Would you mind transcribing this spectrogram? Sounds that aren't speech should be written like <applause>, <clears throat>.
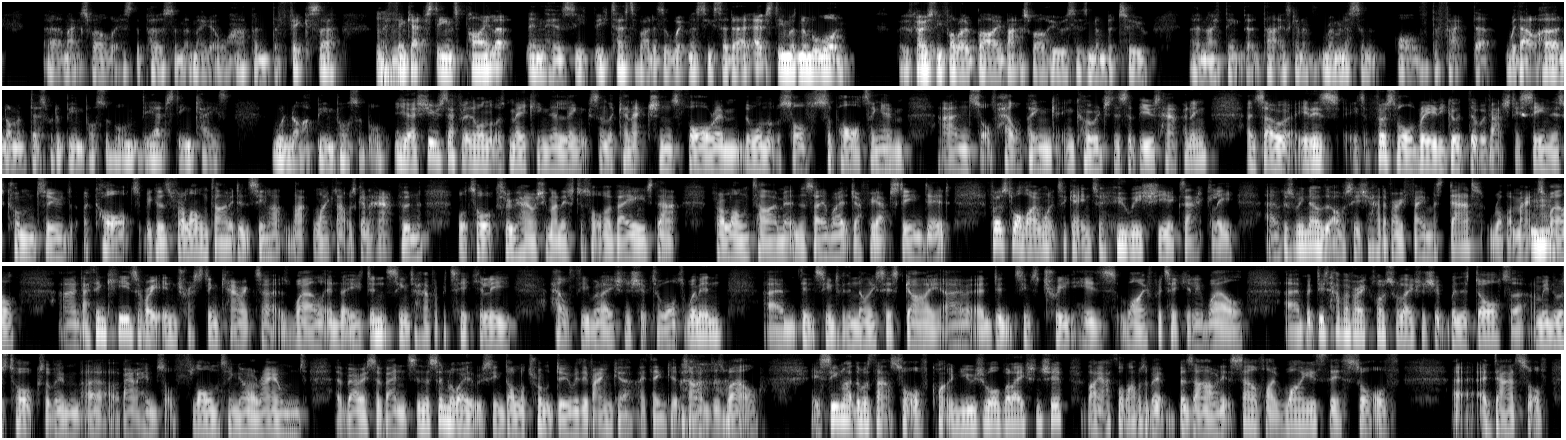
uh, Maxwell is the person that made it all happen, the fixer. I Mhm. think Epstein's pilot, in his, he, he testified as a witness. He said uh, Epstein was number one, but it was closely followed by Maxwell, who was his number two. And I think that that is kind of reminiscent of the fact that without her, none of this would have been possible. The Epstein case would not have been possible. Yeah, she was definitely the one that was making the links and the connections for him, the one that was sort of supporting him and sort of helping encourage this abuse happening. And so it is, it's first of all really good that we've actually seen this come to a court because for a long time it didn't seem like that like that was going to happen. We'll talk through how she managed to sort of evade that for a long time in the same way that Jeffrey Epstein did. First of all, I wanted to get into who is she exactly uh, because we know that obviously she had a very famous dad, Robert Maxwell, and I think he's a very interesting character as well, in that he didn't seem to have a particularly healthy relationship towards women, um, didn't seem to be the nicest guy, uh, and didn't seem to treat his wife particularly well, uh, but did have a very close relationship with his daughter. I mean, there was talks of him uh, about him sort of flaunting her around at various events in the similar way that we've seen Donald Trump do with Ivanka, I think, at times as well. <laughs> It seemed like there was that sort of quite unusual relationship. Like I thought that was a bit bizarre in itself. Like, why is this sort of a dad sort of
